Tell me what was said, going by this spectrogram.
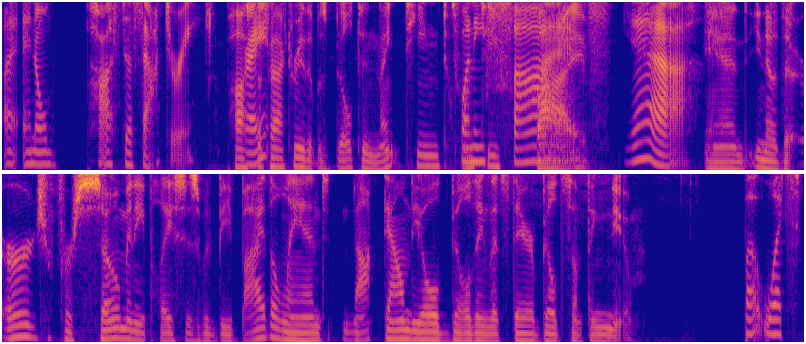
uh, an old pasta factory Pasta Right. factory that was built in 1925. 25 yeah And, you know, the urge for so many places would be buy the land, knock down the old building that's there, build something new. But what's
